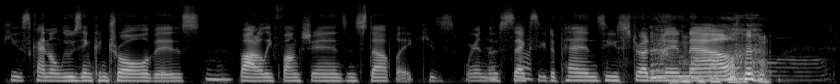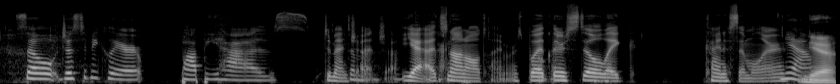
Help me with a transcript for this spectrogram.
he's kind of losing control of his Mhm. bodily functions and stuff. Like he's wearing those That's tough. sexy depends he's strutting in now. So just to be clear, Poppy has dementia. dementia. Yeah, it's not Alzheimer's, but Okay. they're still like kind of similar. Yeah. Yeah.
